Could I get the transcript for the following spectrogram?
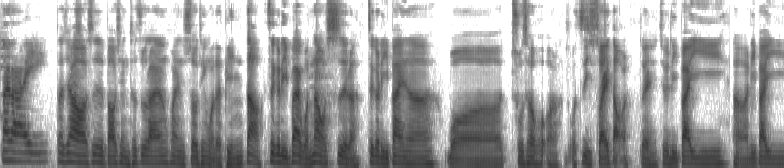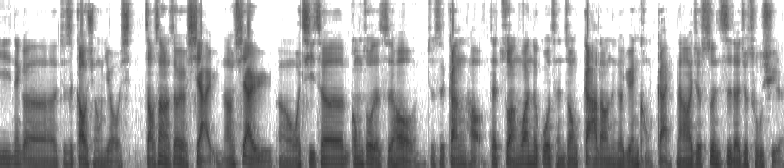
拜拜。大家好，我是保险特助莱恩，欢迎收听我的频道。这个礼拜我闹事了，这个礼拜呢，我出车祸了，我自己摔倒了。对，就礼拜一，呃，礼拜一那个就是高雄有。早上的时候有下雨，然后下雨，呃，我骑车工作的时候，就是刚好在转弯的过程中尬到那个圆孔盖，然后就顺势的就出去了，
